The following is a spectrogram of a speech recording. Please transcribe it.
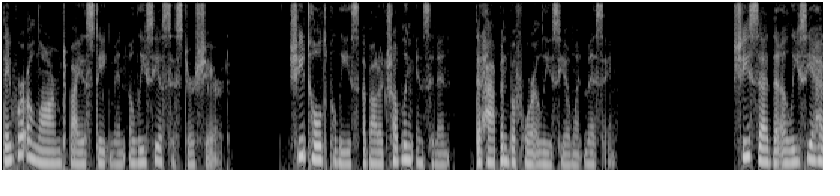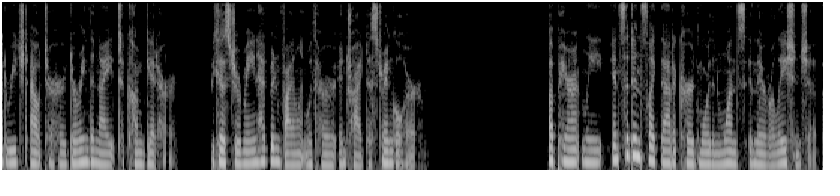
they were alarmed by a statement Alyssiah's sister shared. She told police about a troubling incident that happened before Alyssiah went missing. She said that Alyssiah had reached out to her during the night to come get her because Jermaine had been violent with her and tried to strangle her. Apparently, incidents like that occurred more than once in their relationship.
